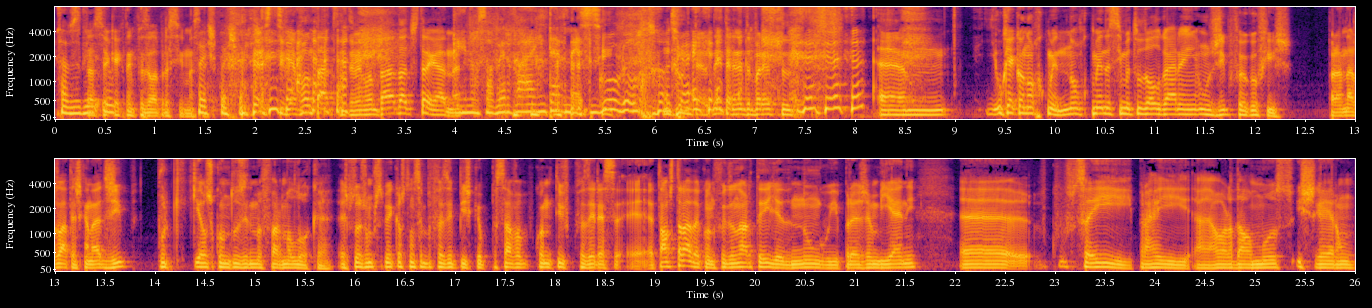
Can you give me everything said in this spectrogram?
sabes o já sei o que é que tem que fazer lá para cima. Pois, pois, pois. se tiver vontade, se tiver vontade, dá de estragar, não é? Quem não souber, vai à internet, Sim. Google. Na ok? internet- Na internet aparece tudo. Um, E o que é que eu não recomendo? Não recomendo acima de tudo alugarem um jeep, foi o que eu fiz. Para andares lá tens que andar de jeep, porque eles conduzem de uma forma louca. As pessoas vão perceber que eles estão sempre a fazer pisca. Eu passava quando tive que fazer essa a tal estrada, quando fui do norte da ilha de Nungui para Jambiani, uh, saí para aí à hora do almoço e cheguei, eram,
